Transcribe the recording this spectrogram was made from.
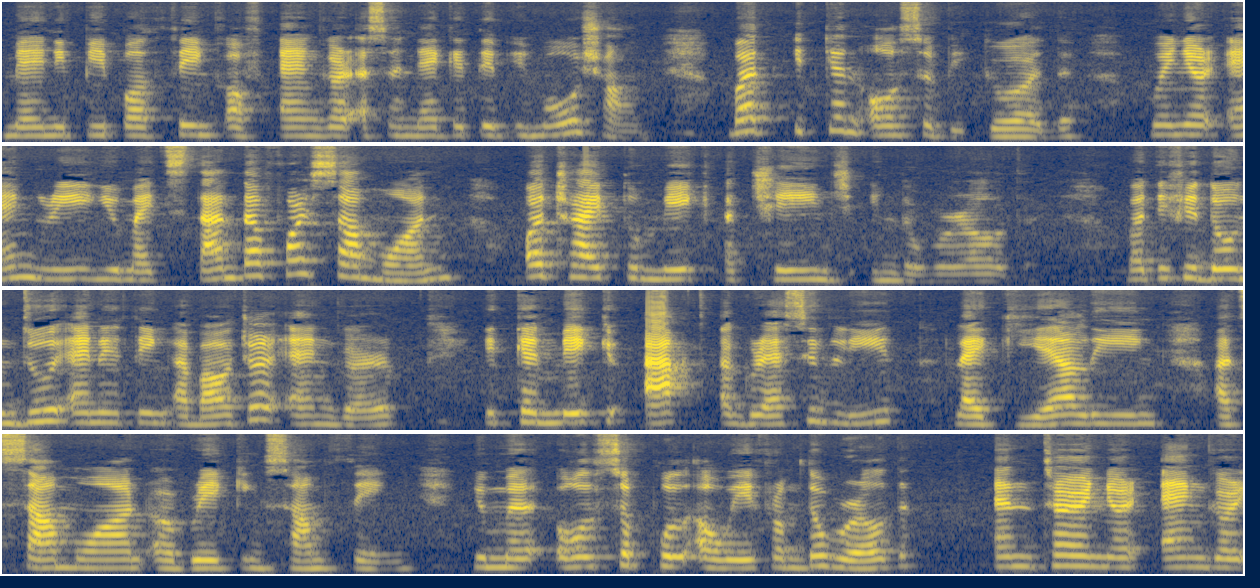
Many people think of anger as a negative emotion, but it can also be good. When you're angry, you might stand up for someone or try to make a change in the world. But if you don't do anything about your anger, it can make you act aggressively like yelling at someone or breaking something. You may also pull away from the world and turn your anger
